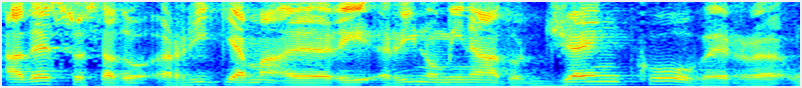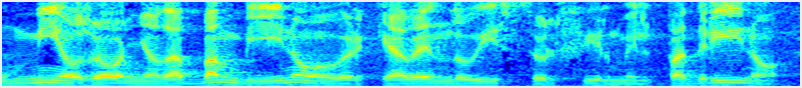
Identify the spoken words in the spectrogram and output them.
Adesso è stato richiama- eh, ri- rinominato Genco per un mio sogno da bambino, perché avendo visto il film Il Padrino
